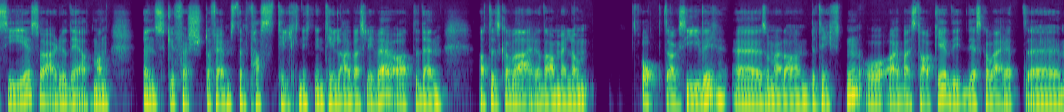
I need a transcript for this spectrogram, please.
sier, så er det jo det at man ønsker først og fremst en fast tilknytning til arbeidslivet, og at, den, at det skal være da mellom oppdragsgiver, eh, som er da bedriften, og arbeidstaker. De, det skal være et eh,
